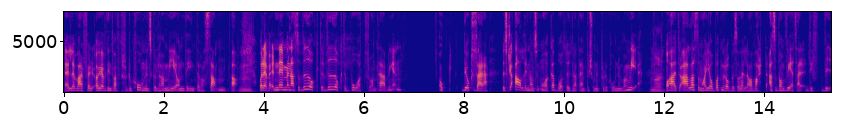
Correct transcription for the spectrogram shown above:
Eller varför, och jag vet inte varför produktionen skulle ha med om det inte var sant. Ja. Mm. Whatever. Nej men alltså vi åkte, vi åkte båt från tävlingen. Och det är också så här, vi skulle aldrig någonsin åka båt utan att en person i produktionen var med. Nej. Och jag tror alla som har jobbat med Robinson eller har varit alltså de vet så här, det, vi,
